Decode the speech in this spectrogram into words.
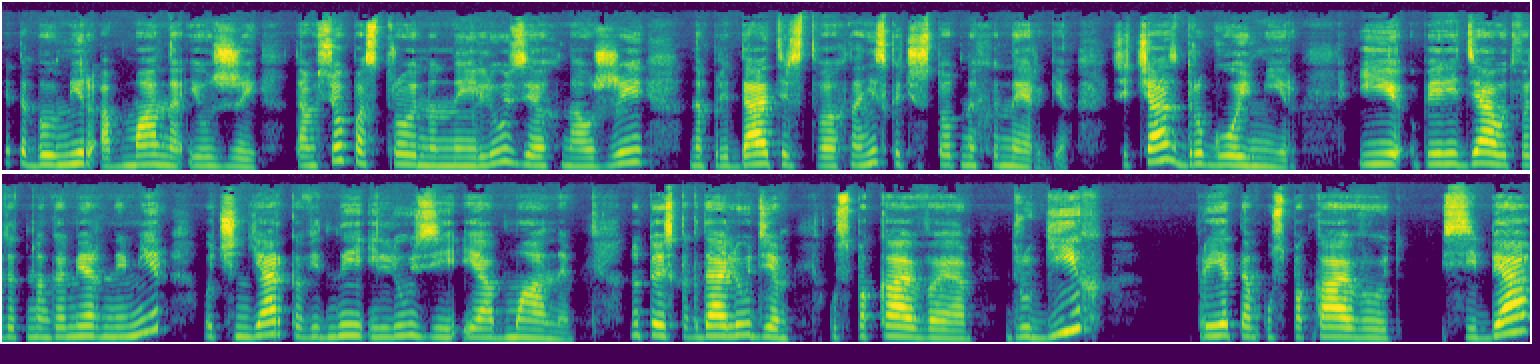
это был мир обмана и лжи. Там все построено на иллюзиях, на лжи, на предательствах, на низкочастотных энергиях. Сейчас другой мир. И перейдя вот в этот многомерный мир, очень ярко видны иллюзии и обманы. Ну, то есть, когда люди, успокаивая других, при этом успокаивают себя,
